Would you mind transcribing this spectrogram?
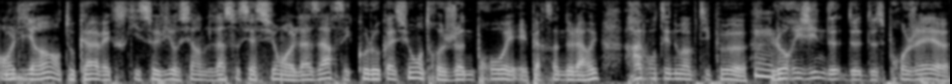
en lien, en tout cas, avec ce qui se vit au sein de l'association euh, Lazare, ces colocations entre jeunes pros et, personnes de la rue. Racontez-nous un petit peu euh, mm. l'origine de, de, de, ce projet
